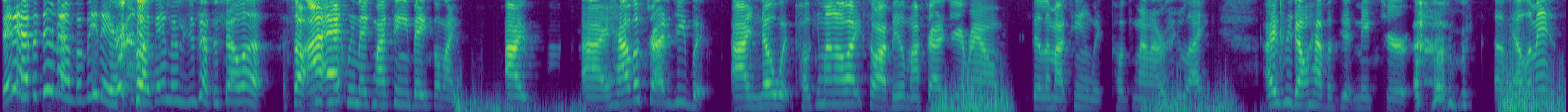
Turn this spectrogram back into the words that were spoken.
they didn't have to do nothing but be there. like they literally just have to show up. So I actually make my team based on like I I have a strategy, but I know what Pokemon I like, so I build my strategy around filling my team with Pokemon I really like. I usually don't have a good mixture of, of elements.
